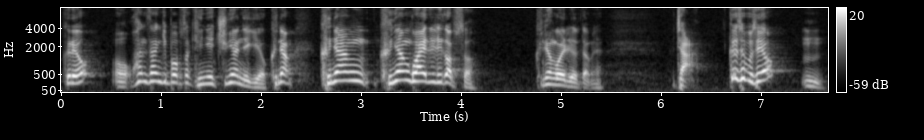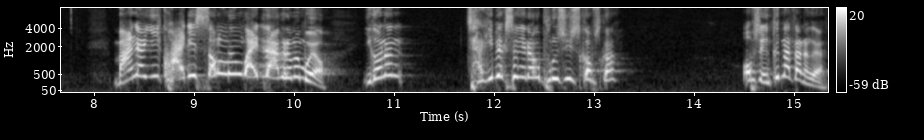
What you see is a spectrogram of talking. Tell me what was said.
그래요? 어, 환상 기법상 굉장히 중요한 얘기예요. 그냥 그냥 그냥 과일일 리가 없어. 그냥 과일이었다면. 자, 그래서 보세요. 음. 만약 이 과일이 썩는 과일이다 그러면 뭐요? 이거는 자기 백성이라고 부를 수 있을까 없을까? 없어요. 끝났다는 거야.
